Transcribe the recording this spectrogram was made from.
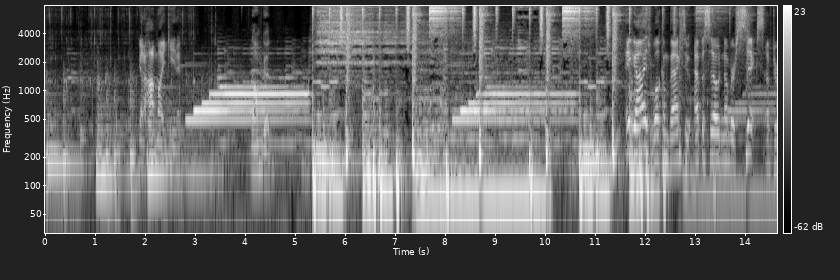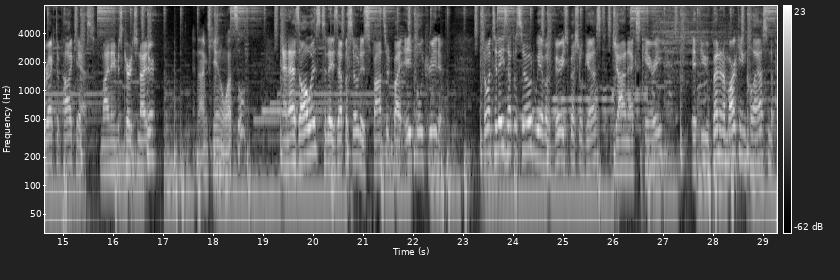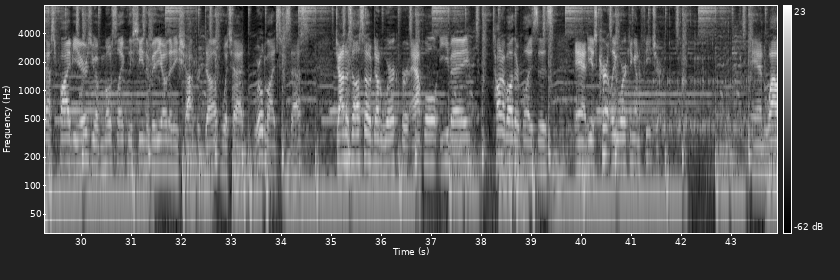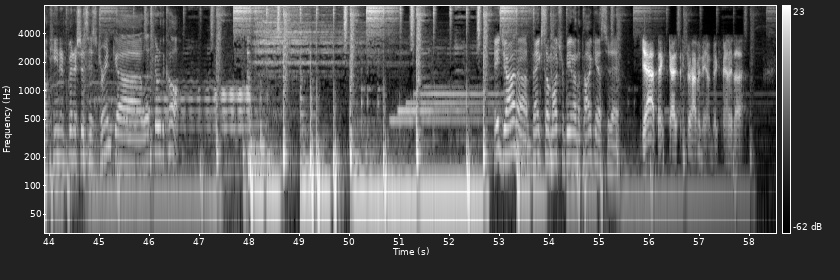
got a hot mic, Keenan. No, I'm good. Hey guys, welcome back to episode number six of Direct a Podcast. My name is Kurt Schneider, And I'm Keenan Wetzel. and as always, today's episode is sponsored by Eightfold Creative. So, on today's episode, we have a very special guest, John X. Carey. If you've been in a marketing class in the past five years, you have most likely seen the video that he shot for Dove, which had worldwide success. John has also done work for Apple, eBay, ton of other places, and he is currently working on a feature. And while Keenan finishes his drink, uh, let's go to the call. Hey, John, uh, thanks so much for being on the podcast today. Yeah, thanks guys. Thanks for having me. I'm a big fan of the,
